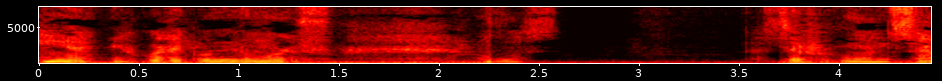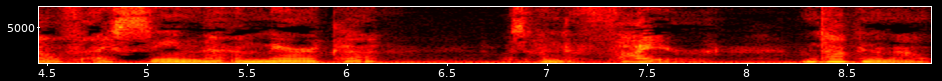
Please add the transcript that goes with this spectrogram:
can't, you've got to go north. Well, as they were going south, I seen that America was under fire. I'm talking about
